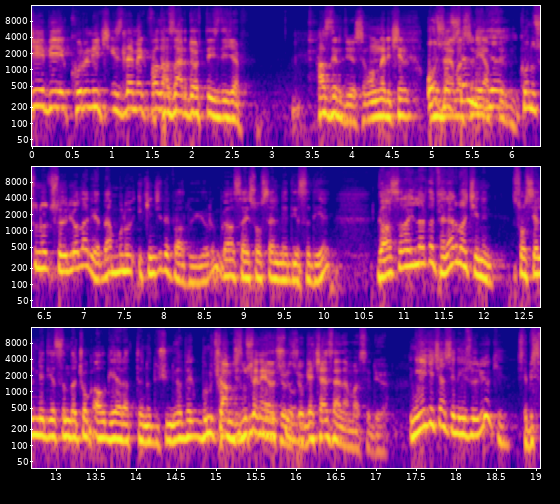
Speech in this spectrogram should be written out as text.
bir Kurunic izlemek falan. Pazar 4'te izleyeceğim. Hazır diyorsun. Onlar için O sosyal medya yaptırdım. konusunu söylüyorlar ya ben bunu ikinci defa duyuyorum Galatasaray sosyal medyası diye. Galatasaraylılar da Fenerbahçe'nin sosyal medyasında çok algı yarattığını düşünüyor ve bunu çok Tamam biz bu sene yaratıyoruz. Yok, geçen seneden bahsediyor. Niye geçen seneyi söylüyor ki? İşte biz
